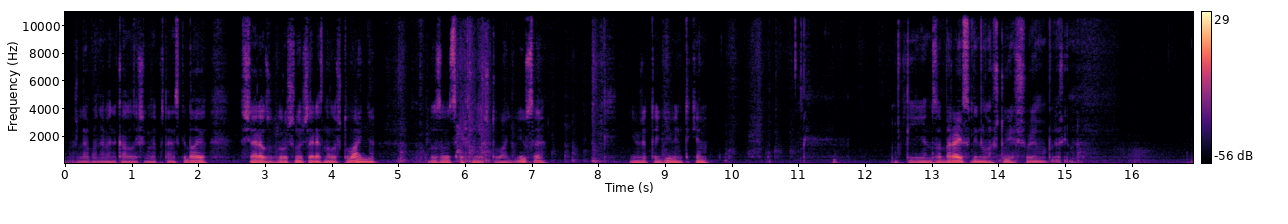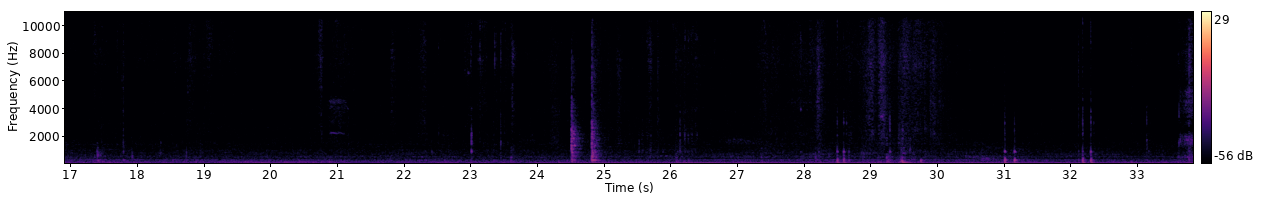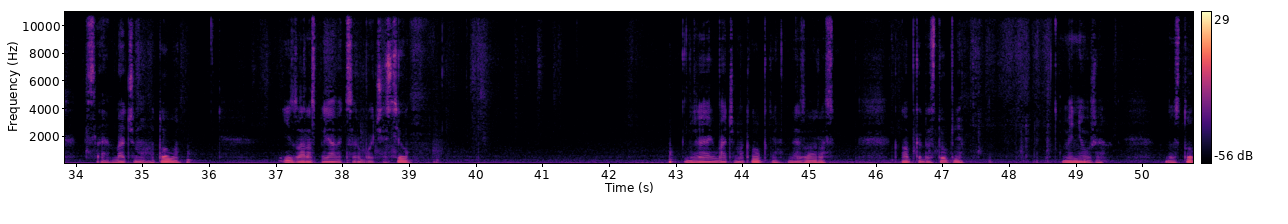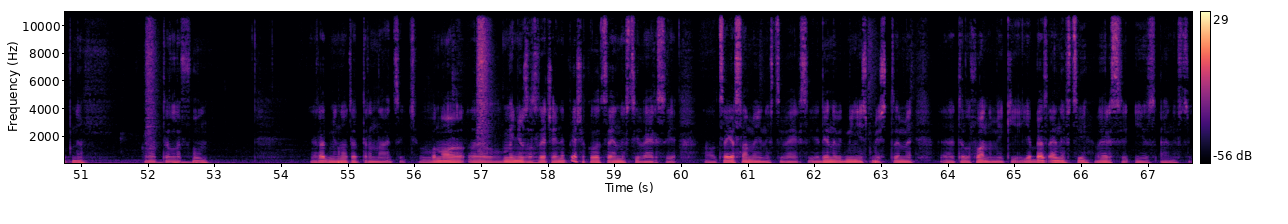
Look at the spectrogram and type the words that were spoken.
Можливо, не виникало лишніх запитань, скидаю. Ще раз вручну через налаштування до заводських налаштувань і все. І вже тоді він таким клієнт забере і собі налаштує, що йому потрібно. Все, бачимо, готово. І зараз появиться робочий стіл. Вже як бачимо кнопки, не зараз. Кнопки доступні. Меню вже доступне. Про телефон. Redmi Note 13. Воно е, в меню зазвичай не пише, коли це NFC версія. Але це є саме NFC версія. Єдина відмінність між тими е, телефонами, які є без NFC версії і з NFC.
